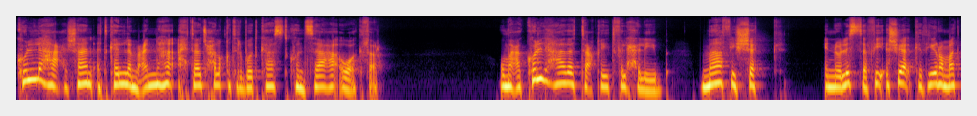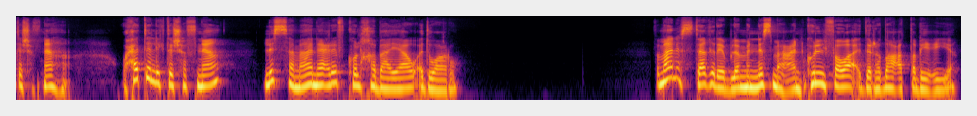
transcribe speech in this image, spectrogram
كلها عشان أتكلم عنها أحتاج حلقة البودكاست تكون ساعة أو أكثر. ومع كل هذا التعقيد في الحليب ما في شك إنه لسه في أشياء كثيرة ما اكتشفناها. وحتى اللي اكتشفناه لسه ما نعرف كل خباياه وأدواره. فما نستغرب لما نسمع عن كل فوائد الرضاعة الطبيعية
